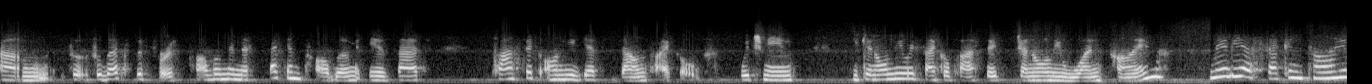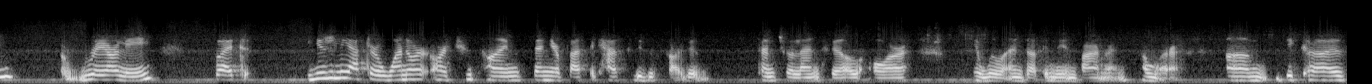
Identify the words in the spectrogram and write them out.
um, so, so that's the first problem. And the second problem is that plastic only gets downcycled, which means you can only recycle plastic generally one time, maybe a second time, rarely, but usually after one or, or two times, then your plastic has to be discarded, sent to a landfill, or it will end up in the environment somewhere. Um, because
